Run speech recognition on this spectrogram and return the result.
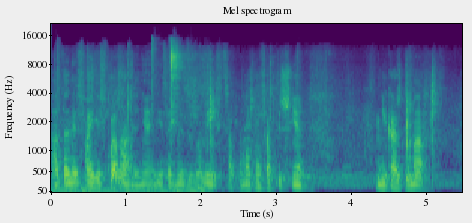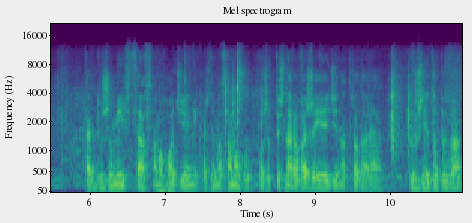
a ten jest fajnie składany, nie? Nie zajmuje dużo miejsca, bo można faktycznie, nie każdy ma tak dużo miejsca w samochodzie, nie każdy ma samochód, może ktoś na rowerze jedzie, na trodara, różnie to bywa.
